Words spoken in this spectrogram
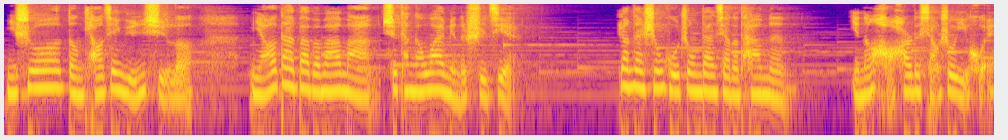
你说等条件允许了，你要带爸爸妈妈去看看外面的世界，让在生活重担下的他们也能好好的享受一回。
